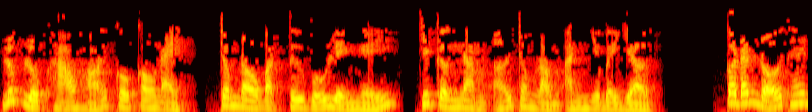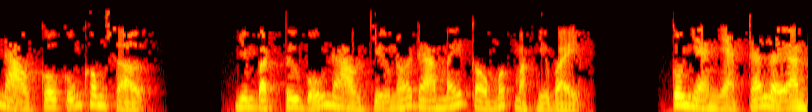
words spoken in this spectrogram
lúc Lục Hạo hỏi cô câu này, trong đầu Bạch Tư Vũ liền nghĩ, chỉ cần nằm ở trong lòng anh như bây giờ, có đánh đổi thế nào cô cũng không sợ. Nhưng Bạch Tư Vũ nào chịu nói ra mấy câu mất mặt như vậy. Cô nhàn nhạt trả lời anh.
